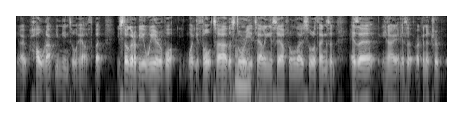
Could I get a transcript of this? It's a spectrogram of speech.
you know, hold up your mental health. But you still got to be aware of what what your thoughts are, the story you're telling yourself, and all those sort of things. And as a you know, as a, I can attrib- uh,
